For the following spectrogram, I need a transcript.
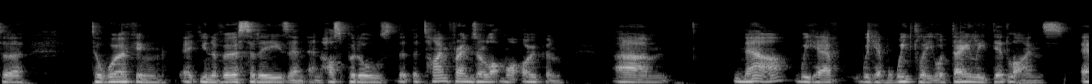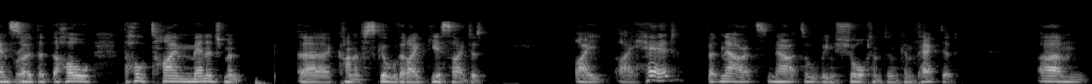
to to working at universities and, and hospitals, that the timeframes are a lot more open. Um, now we have we have weekly or daily deadlines, and so right. that the whole the whole time management uh, kind of skill that I guess I just I I had, but now it's now it's all been shortened and compacted. Um,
